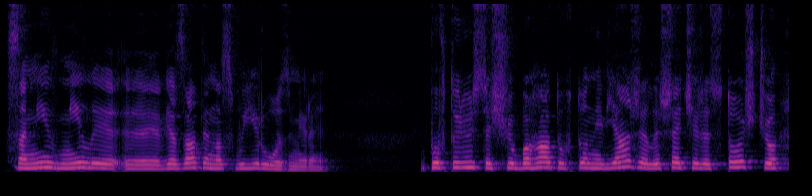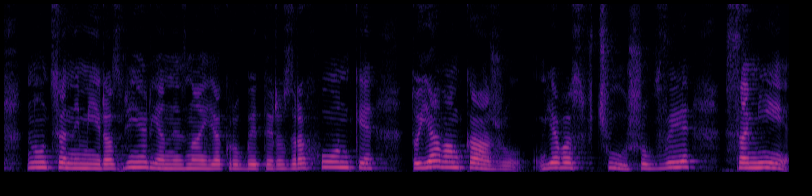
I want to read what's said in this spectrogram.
самі вміли е, в'язати на свої розміри. Повторюся, що багато хто не в'яже лише через те, що ну, це не мій розмір, я не знаю, як робити розрахунки. То я вам кажу, я вас вчу, щоб ви самі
